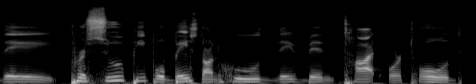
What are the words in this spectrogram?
they pursue people based on who they've been taught or told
